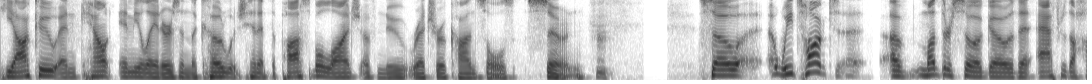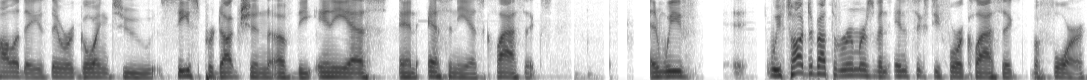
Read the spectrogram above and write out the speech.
Hyaku and Count emulators in the code, which hint at the possible launch of new retro consoles soon. Hmm. So, uh, we talked uh, a month or so ago that after the holidays, they were going to cease production of the NES and SNES classics. And we've we've talked about the rumors of an N64 classic before.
